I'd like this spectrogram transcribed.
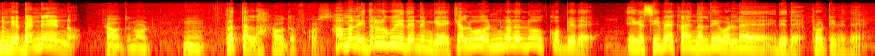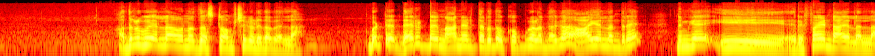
ನಿಮಗೆ ಬೆಣ್ಣೆ ಹಣ್ಣು. ಹೌದು ನೋಡಿ. ಹ್ಞೂ ಗೊತ್ತಲ್ಲ? ಹೌದು ಅಫ್ಕೋರ್ಸ್ ಆಮೇಲೆ ಇದ್ರೊಳಗೂ ಇದೆ ನಿಮಗೆ ಕೆಲವು ಹಣ್ಣುಗಳಲ್ಲೂ ಕೊಬ್ಬಿದೆ. ಈಗ ಸೀಬೆಕಾಯಿನಲ್ಲಿ ಒಳ್ಳೆ ಇದಿದೆ ಪ್ರೋಟೀನ್ ಇದೆ. ಅದ್ರೊಳಗೂ ಎಲ್ಲ ಒಂದೊಂದಷ್ಟು ಅಂಶಗಳಿದಾವೆ ಎಲ್ಲ. ಬಟ್ ಡೈರೆಕ್ಟಾಗಿ ನಾನು ಹೇಳ್ತಾ ಇರೋದು ಕೊಬ್ಬುಗಳಂದಾಗ ಆಯಿಲ್ ಅಂದರೆ ನಿಮಗೆ ಈ ರಿಫೈನ್ಡ್ ಆಯಿಲ್ ಅಲ್ಲ.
